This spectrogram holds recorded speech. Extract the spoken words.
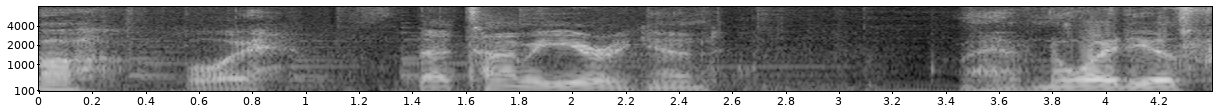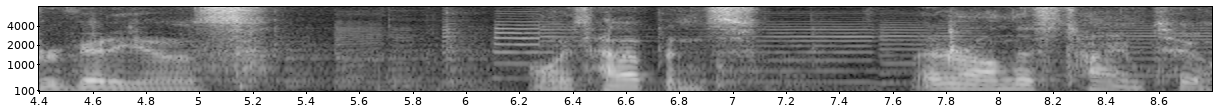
Oh boy, that time of year again. I have no ideas for videos. Always happens. Right around this time too.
